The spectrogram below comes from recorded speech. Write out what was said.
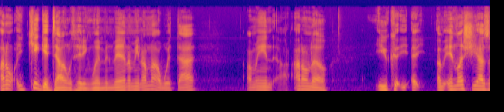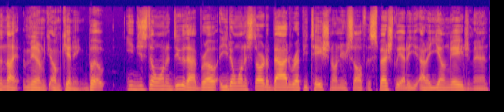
I don't. You can't get down with hitting women, man. I mean, I'm not with that. I mean, I don't know. You could, uh, I mean, unless she has a knife. I mean, I'm I'm kidding, but you just don't want to do that, bro. You don't want to start a bad reputation on yourself, especially at a at a young age, man.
